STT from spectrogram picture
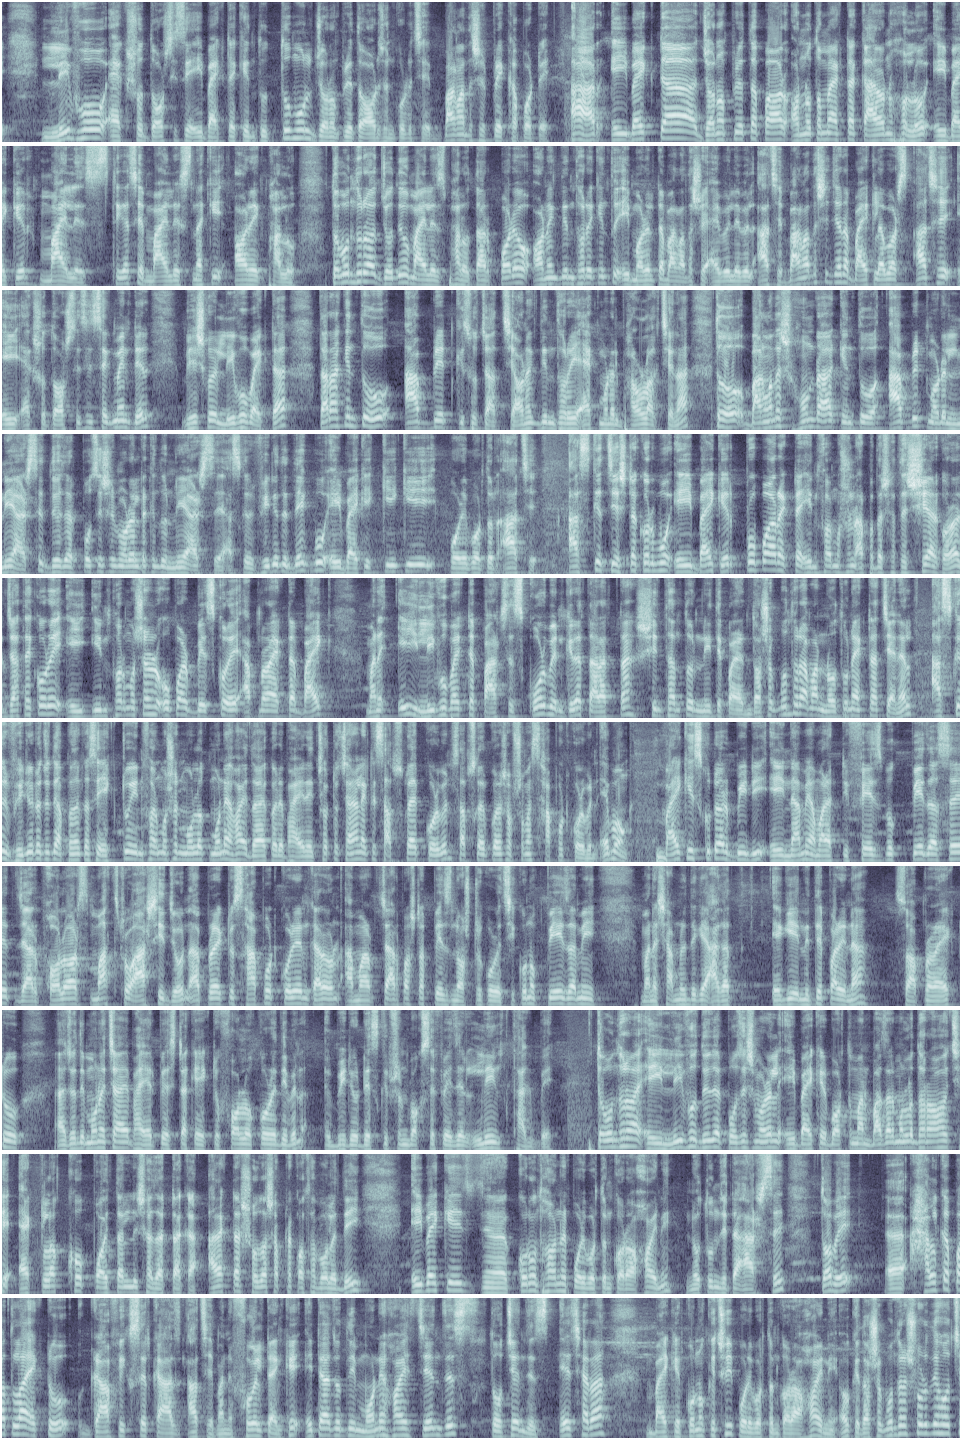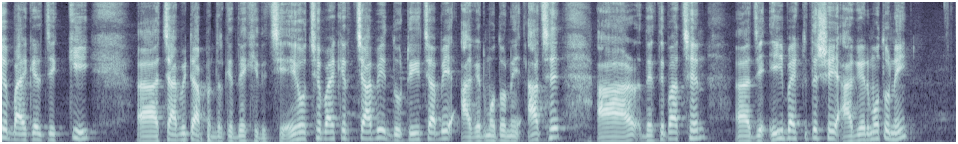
লিভো একশো দশ সিসি এই বাইকটা কিন্তু তুমুল জনপ্রিয়তা অর্জন করেছে বাংলাদেশের প্রেক্ষাপটে। আর এই বাইকটা জনপ্রিয়তা পাওয়ার অন্যতম একটা কারণ হলো এই বাইকের মাইলেজ ঠিক আছে? মাইলেজ নাকি অনেক ভালো। তো বন্ধুরা, যদিও মাইলেজ ভালো, তারপরেও অনেক দিন ধরে কিন্তু এই মডেলটা বাংলাদেশে অ্যাভেলেবেল আছে। বাংলাদেশে যারা বাইক লাভার্স আছে এই একশো দশ সিসি সেগমেন্টের বিশেষ করে লিভো বাইকটা তারা কিন্তু আপডেট কিছু চাচ্ছে। অনেক দিন ধরে এক মডেল ভালো লাগছে না। তো বাংলাদেশ হোন্ডা কিন্তু আপডেট মডেল নিয়ে আসছে। দুই হাজার পঁচিশের মডেলটা কিন্তু নিয়ে আসছে। আজকের ভিডিওতে দেখব এই বাইকে কি কি পরিবর্তন আছে। আজকে চেষ্টা করব এই বাইকের প্রপার একটা ইনফরমেশন আপনাদের সাথে শেয়ার করার যাতে করে এই ইনফরমেশনের উপর বেস করে আপনারা একটা বাইক মানে এই লিভো বাইকটা পারচেস করবেন কিনা, তার একটা সিদ্ধান্ত নিতে পারেন। দর্শক বন্ধুরা, আমার নতুন একটা চ্যানেল আজকের ভিডিওটা যদি আপনাদের কাছে একটু ইনফরমেশনমূলক মনে হয়, দয়া করে ভাইয়ের এই ছোট্ট চ্যানেল একটি সাবস্ক্রাইব করবেন সাবস্ক্রাইব করে সবসময় সাপোর্ট করবেন। এবং বাইক স্কুটার বিডি এই নামে আমার একটি ফেসবুক পেজ আছে, যার ফলোয়ার্স মাত্র আশি জন। আপনারা একটু সাপোর্ট করেন, কারণ আমার চার পাঁচটা পেজ নষ্ট করেছি। কোনো পেজ আমি মানে সামনের দিকে আঘাত এগিয়ে নিতে পারি না। সো আপনারা একটু যদি মনে চায় ভাইয়ের পেজটাকে একটু ফলো করে দিবেন ভিডিও ডিসক্রিপশন বক্সে পেজের লিঙ্ক থাকবে। তো বন্ধুরা, এই লিভো দুই হাজার পঁচিশ মডেল এই বাইকের বর্তমান বাজার মূল্য ধরা হচ্ছে এক লক্ষ পঁয়তাল্লিশ হাজার টাকা। আর একটা সোজা সাপটা কথা বলে দিই, এই বাইকে কোনো ধরনের পরিবর্তন করা হয়নি, নতুন যেটা আসছে। তবে হালকা পাতলা একটু গ্রাফিক্সের কাজ আছে মানে ফুয়েল ট্যাঙ্কে এটা যদি মনে হয় চেঞ্জেস তো চেঞ্জেস এছাড়া বাইকের কোনো কিছুই পরিবর্তন করা হয়নি। ওকে দর্শক বন্ধুরা, শুরুতে হচ্ছে বাইকের যে কি চাবিটা আপনাদেরকে দেখিয়ে দিচ্ছি। এই হচ্ছে বাইকের চাবি, দুটি চাবি আগের মতনই আছে। আর দেখতে পাচ্ছেন যে এই বাইকটিতে সেই আগের মতনই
